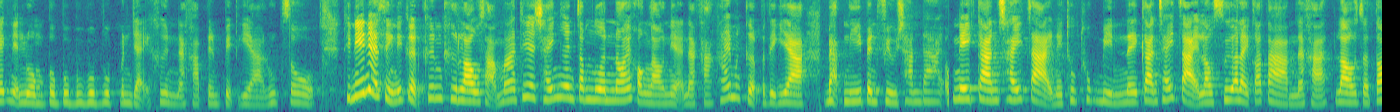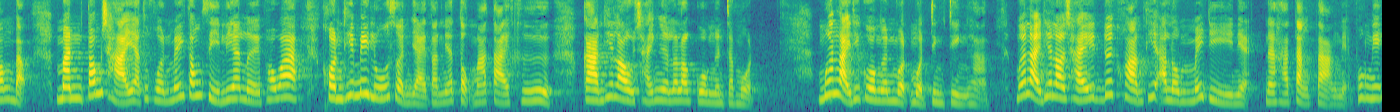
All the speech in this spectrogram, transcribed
ล็กๆเนี่ยรวมปุ๊บปุ๊บปุ๊บปุ๊บมันใหญ่ขึ้นนะคะเป็นปฏิกิริยาลูกโซ่ ทีนี้เนี่ยสิ่งที่เกิดขึ้นคือเราสามารถที่จะใช้เงินจำนวนน้อยของเราเนี่ยนะคะให้มันเกิดปฏิกิริยาแบบนี้เป็นฟิวชันได้ ในการใช้จ่ายในทุกๆบินในการการใช้จ่ายเราซื้ออะไรก็ตามนะคะ เราจะต้องแบบมันต้องใช้อะทุกคนไม่ต้องซีเรียสเลย เพราะว่าคนที่ไม่รู้ส่วนใหญ่ตอนนี้ตกมาตายคือ การที่เราใช้เงินแล้วเรากลัวเงินจะหมดเมื่อไหร่ที่กลัวเงินหมดหมดจริงๆค่ะ เมื่อไหร่ที่เราใช้ด้วยความที่อารมณ์ไม่ดีเนี่ยนะคะต่างๆเนี่ยพวกนี้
